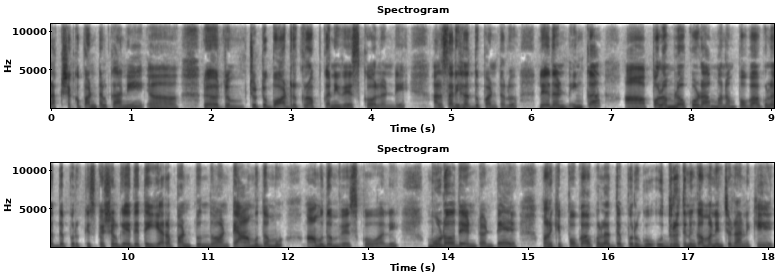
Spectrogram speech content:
రక్షక పంటలు కానీ చుట్టూ బార్డర్ క్రాప్ కానీ వేసుకోవాలండి. అలా సరిహద్దు పంటలు. లేదంటే ఇంకా ఆ, పొలంలో కూడా మనం పొగాకు లద్దె పురుగుకి స్పెషల్గా ఏదైతే ఎర్ర పంట ఉందో అంటే ఆముదము ఆముదం వేసుకోవాలి. మూడవది ఏంటంటే మనకి పొగాకు లద్దె పురుగు ఉధృతిని గమనించడానికి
